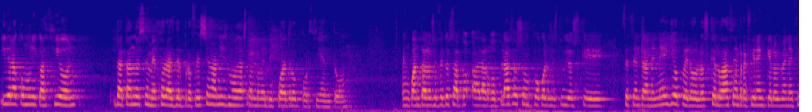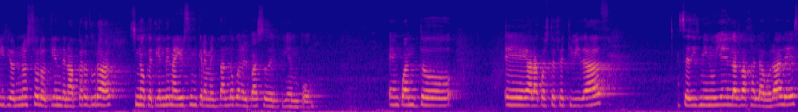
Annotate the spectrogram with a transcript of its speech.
y de la comunicación, datándose mejoras del profesionalismo de hasta el 94%. En cuanto a los efectos a, largo plazo, son pocos los estudios que se centran en ello, pero los que lo hacen refieren que los beneficios no solo tienden a perdurar, sino que tienden a irse incrementando con el paso del tiempo. En cuanto eh, a la coste-efectividad, se disminuyen las bajas laborales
